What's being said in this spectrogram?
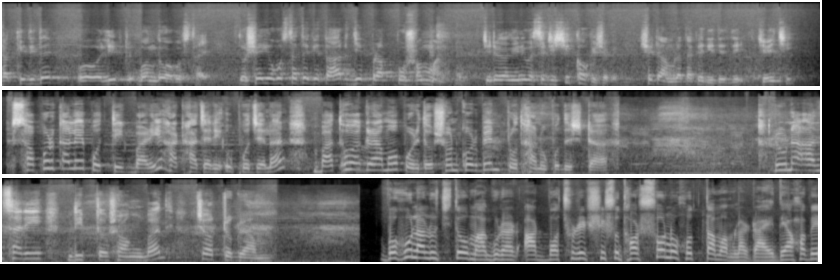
সাক্ষী দিতে ও লিফট বন্ধ অবস্থায়। তো সেই অবস্থা থেকে তার যে প্রাপ্য সম্মান চিটাগাং ইউনিভার্সিটির শিক্ষক হিসেবে সেটা আমরা তাকে দিতে চেয়েছি। সফরকালে প্রত্যেকবারই হাটহাজারী উপজেলার বাথুয়া গ্রামও পরিদর্শন করবেন প্রধান উপদেষ্টা। রুনা আনসারি দীপ্ত সংবাদ চট্টগ্রাম। বহুল আলোচিত মাগুরার আট বছরের শিশু ধর্ষণ ও হত্যা মামলার রায় দেয়া হবে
